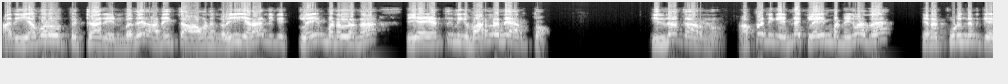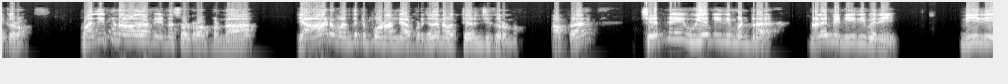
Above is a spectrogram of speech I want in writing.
அது எவ்வளவு பெற்றார் என்பது அனைத்து ஆவணங்களையும் ஏன்னா நீங்க கிளைம் பண்ணலன்னா என் இடத்துக்கு நீங்க வரலன்னே அர்த்தம். இதுதான் காரணம். அப்ப நீங்க என்ன கிளைம் பண்ணீங்களோ அதை எனக்கு கொடுங்கன்னு கேட்கிறோம். பதிமூணாவதாக என்ன சொல்றோம் அப்படின்னா யாரு வந்துட்டு போனாங்க அப்படிங்கிறத நம்ம தெரிஞ்சுக்கிறணும். அப்ப சென்னை உயர்நீதிமன்ற தலைமை நீதிபதி நீதி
